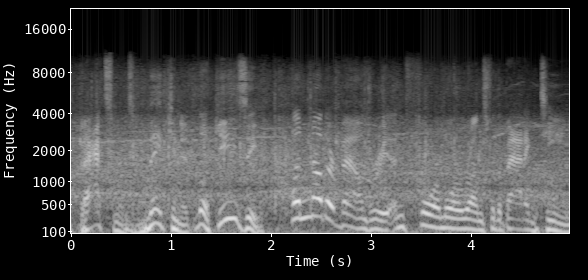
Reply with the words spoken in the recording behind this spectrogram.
The batsman's making it look easy. Another boundary and four more runs for the batting team.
